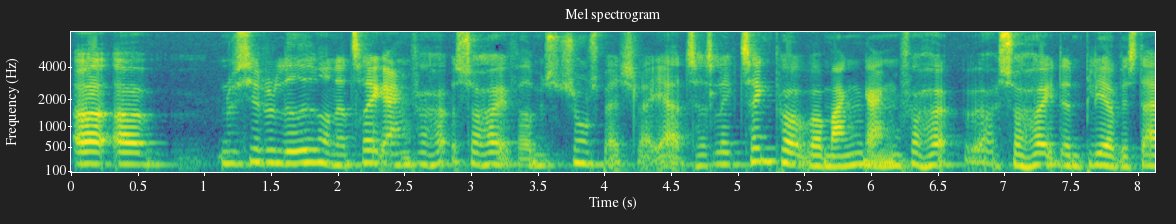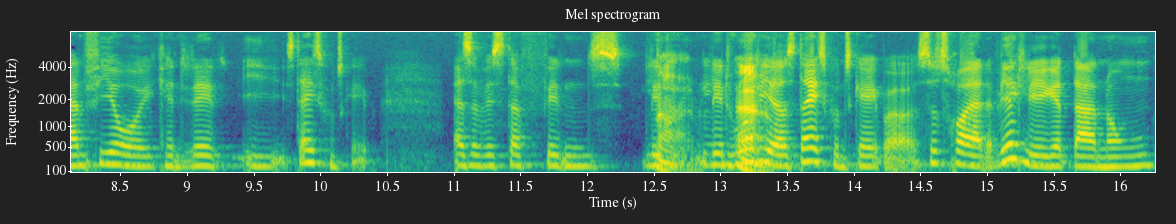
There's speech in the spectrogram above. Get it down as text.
og, og nu siger du, at ledigheden er tre gange for høj, så høj for administrationsbachelor. Jeg har slet ikke tænkt på, hvor mange gange for høj, så høj den bliver, hvis der er en fireårig kandidat i statskundskab. Altså hvis der findes lidt, lidt hurtigere ja. statskundskaber, så tror jeg da virkelig ikke, at der er nogen.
